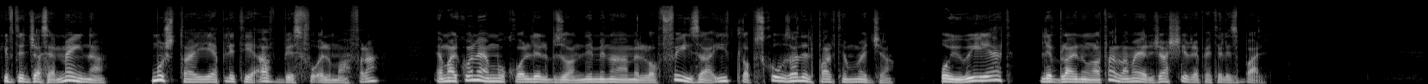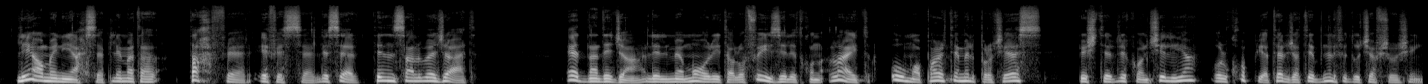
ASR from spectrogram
Kif diġà semmejna, mhux tajjeb li tieqaf biss fuq il-maħfra, imma jkun hemm ukoll il-bżonn li min għamel l-offiża jitlob skuża lill-parti mweġġa' u jwiegħed li bl-għajnuna t'Alla ma jerġax jirrepeti l-iżball. Li hawn min jaħseb li meta taħfer ifisser li ser tinsa l-weġgħat Għedna diġà li l-memorji tal-offiżi li tkun qrajt huma parti mill-proċess biex tirrikonċilja u l-koppja terġa' tibni l-fiduċja f'xulxin.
